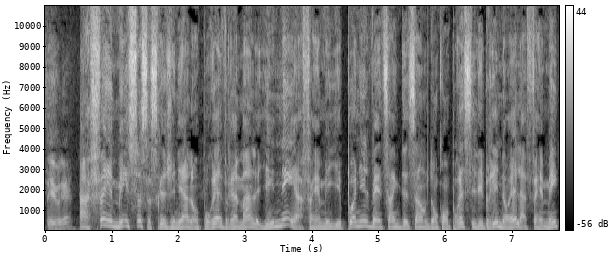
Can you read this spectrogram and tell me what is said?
C'est vrai. à fin mai, ça, ça serait génial. On pourrait vraiment, là, il est né à fin mai, il est pas né le 25 décembre, donc on pourrait célébrer Noël à fin mai.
